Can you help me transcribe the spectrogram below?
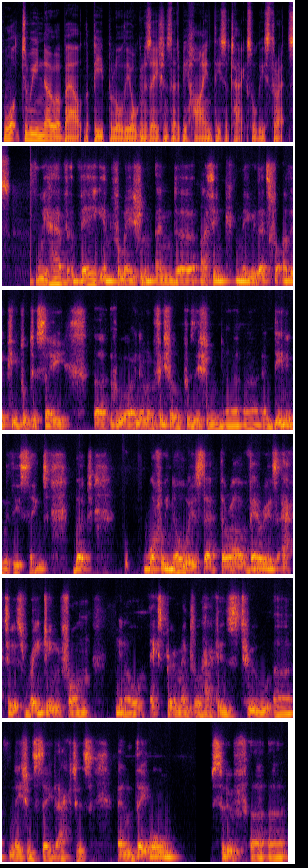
What do we know about the people or the organizations that are behind these attacks or these threats? We have vague information, and uh, I think maybe that's for other people to say uh, who are in an official position uh, uh, and dealing with these things. But what we know is that there are various actors ranging from you know, experimental hackers to uh, nation state actors. And they all sort of uh, uh,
